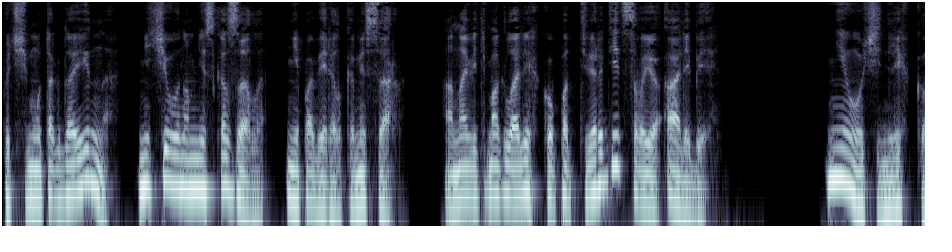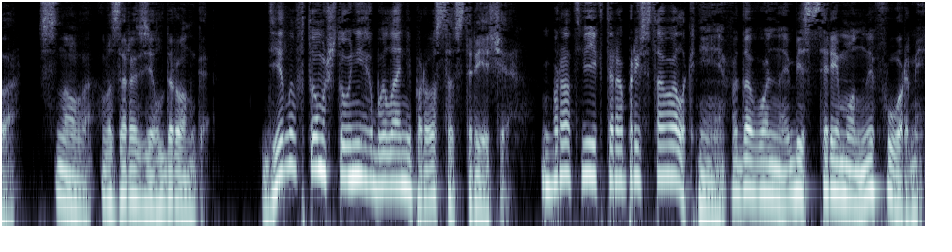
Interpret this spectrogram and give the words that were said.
«Почему тогда Инна ничего нам не сказала?» — не поверил комиссар. «Она ведь могла легко подтвердить свое алиби». «Не очень легко», снова возразил Дронга. Дело в том, что у них была не просто встреча. Брат Виктора приставал к ней в довольно бесцеремонной форме,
